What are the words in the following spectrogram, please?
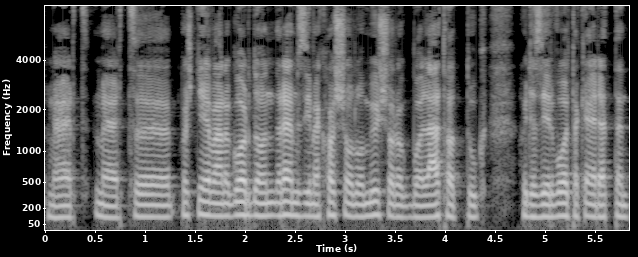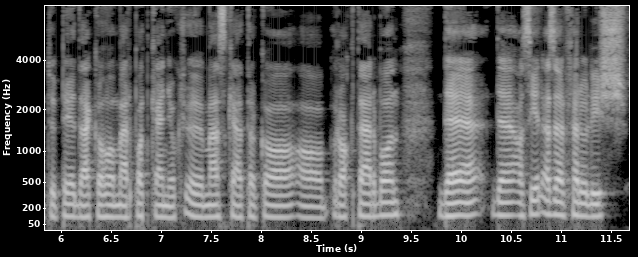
mert, mert most nyilván a Gordon Remzi meg hasonló műsorokból láthattuk, hogy azért voltak elrettentő példák, ahol már patkányok mászkáltak a, a raktárban, de, de azért ezen felül is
